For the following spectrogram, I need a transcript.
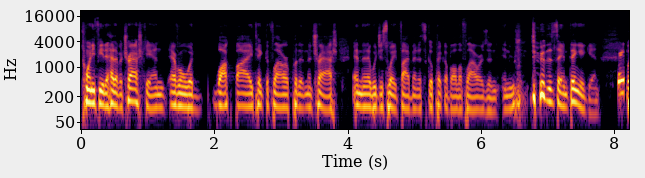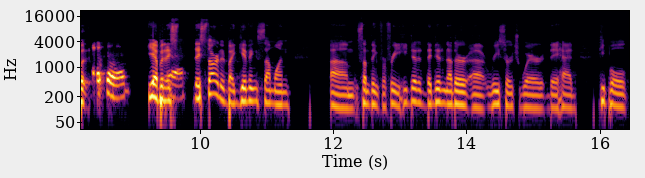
20 feet ahead of a trash can. Everyone would walk by take the flower put it in the trash and then they would just wait five minutes go pick up all the flowers and, and do the same thing again. But yeah but they, yeah. they started by giving someone um, something for free. He did it they did another uh, research where they had people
